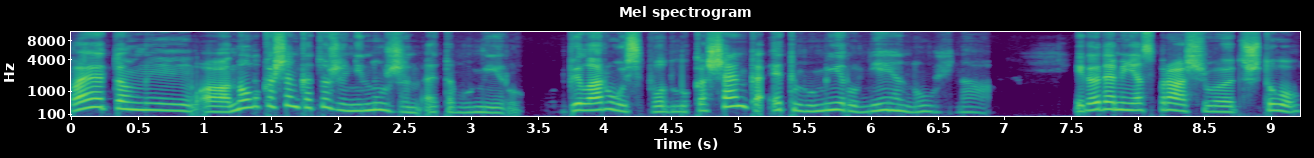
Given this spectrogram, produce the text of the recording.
Поэтому, а, но Лукашенко тоже не нужен этому миру. Беларусь под Лукашенко этому миру не нужна. И когда меня спрашивают, что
